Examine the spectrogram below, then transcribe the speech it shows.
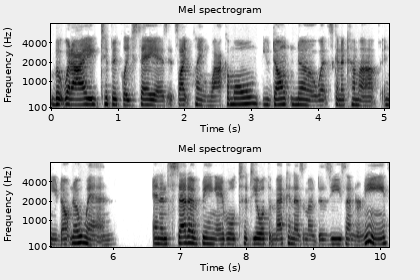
But what I typically say is it's like playing whack a mole. You don't know what's going to come up and you don't know when. And instead of being able to deal with the mechanism of disease underneath,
